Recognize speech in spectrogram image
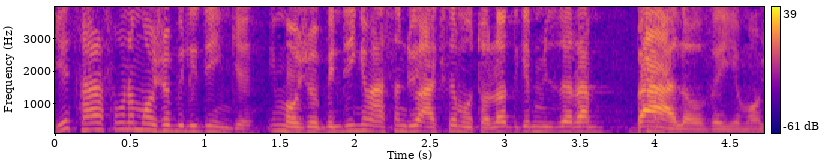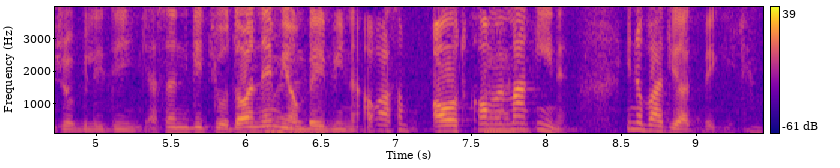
یه طرف اون ماژو بلیدینگه. این ماژو بلیدینگ اصلا توی عکس مطالعات دیگه می‌ذارم به علاوه ماژو بلیدینگ. اصلا دیگه جدا نمیام ببینم آقا اصلا آوتکام من اینه. اینو باید یاد بگیریم.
